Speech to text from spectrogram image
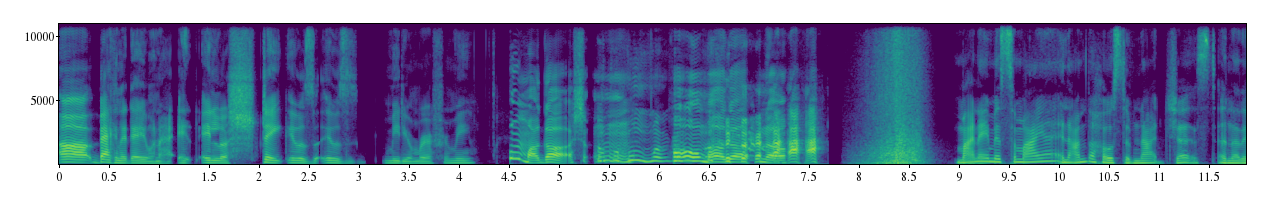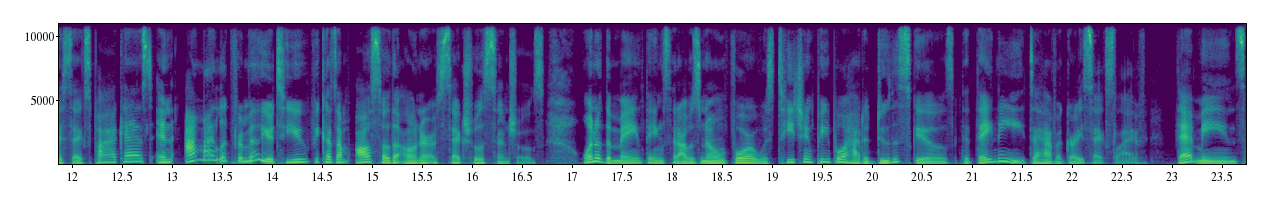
Uh, back in the day when I ate a little steak, it was it was medium rare for me. Oh my gosh. Mm. Oh my Oh my god. No. My name is Samia, and I'm the host of Not Just Another Sex Podcast. And I might look familiar to you because I'm also the owner of Sexual Essentials. One of the main things that I was known for was teaching people how to do the skills that they need to have a great sex life. That means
